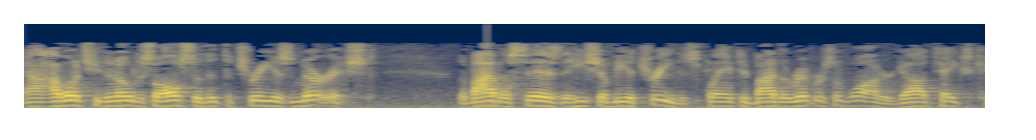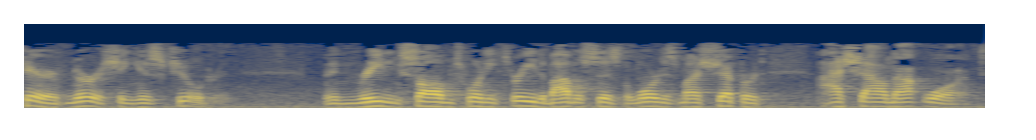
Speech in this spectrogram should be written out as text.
I want you to notice also that the tree is nourished. The Bible says that he shall be a tree that's planted by the rivers of water. God takes care of nourishing his children. In reading Psalm 23, the Bible says, The Lord is my shepherd, I shall not want.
